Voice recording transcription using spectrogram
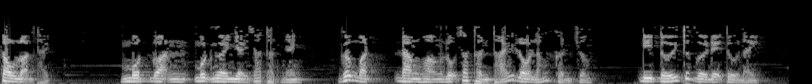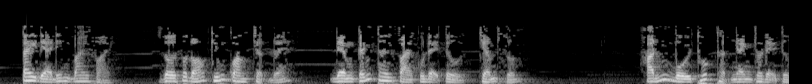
Sau loạn thạch, Một đoạn, một người nhảy ra thật nhanh, Gương mặt đàng hoàng lộ ra thần thái lo lắng khẩn trương. Đi tới trước người đệ tử này, Tay đè lên vai phải, Rồi sau đó kiếm quang chật lóe, Đem cánh tay phải của đệ tử chém xuống. Hắn bồi thuốc thật nhanh cho đệ tử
